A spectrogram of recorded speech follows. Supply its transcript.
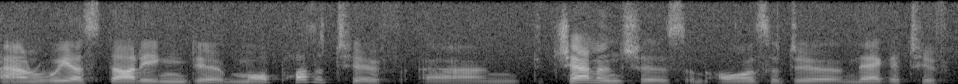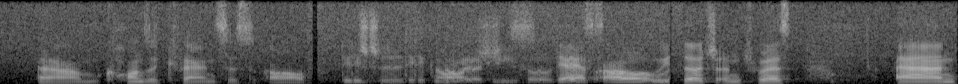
And we are studying the more positive the challenges and also the negative um, consequences of digital technology. So that's our research interest. And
